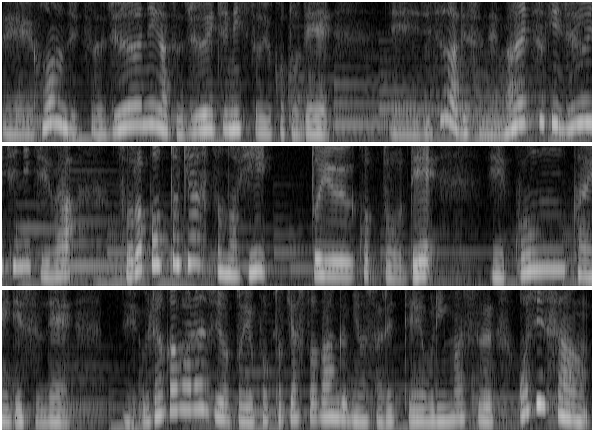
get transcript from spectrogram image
えー本日12月11日ということで、えー実はですね、毎月11日はソロポッドキャストの日ということで、えー今回ですね、裏側ラジオというポッドキャスト番組をされておりますおじさん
